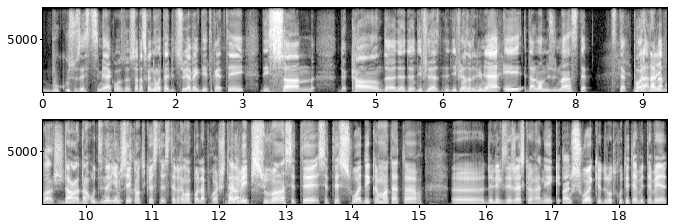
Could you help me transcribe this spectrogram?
beaucoup sous-estimé à cause de ça, parce que nous, on est habitués avec des traités, des sommes de Kant, de, de- de- des, philo- des philosophes des Lumières, et dans le monde musulman, c'était c'était pas Dans- la dans même les- approche. dans- dans- au 19e siècle, en tout cas, c'était c'était vraiment pas l'approche. C'est Voilà. arrivé, puis souvent, c'était c'était soit des commentateurs euh, de l'exégèse coranique, Ouais. ou soit que de l'autre côté, tu avais,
